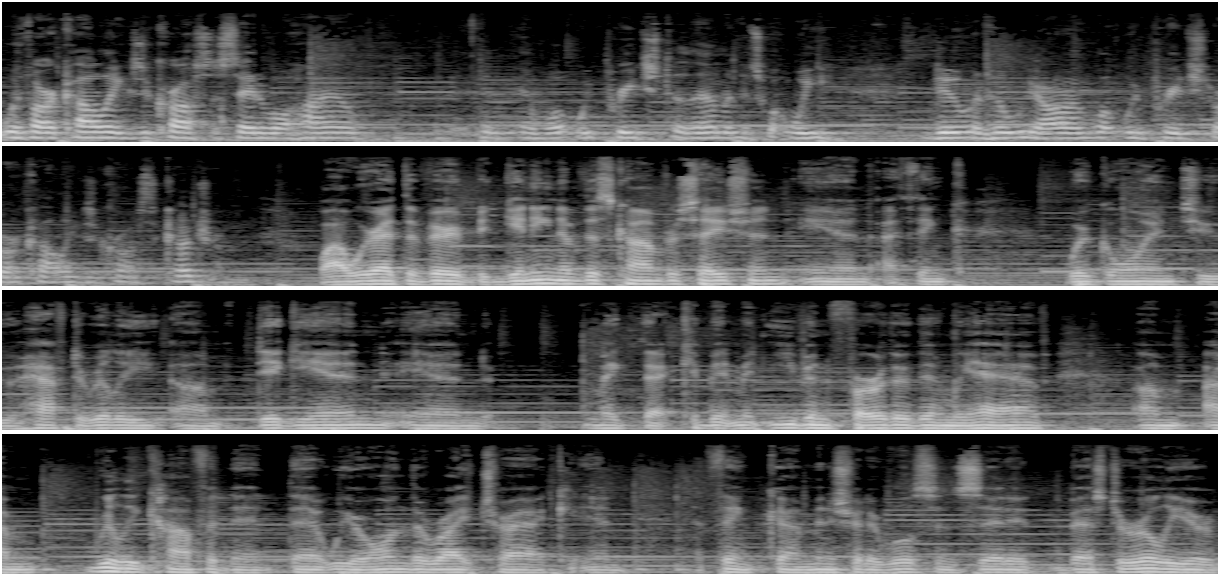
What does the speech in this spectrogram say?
with our colleagues across the state of Ohio and, and what we preach to them, and it's what we do and who we are and what we preach to our colleagues across the country. While we're at the very beginning of this conversation, and I think we're going to have to really um, dig in and make that commitment even further than we have. Um, I'm really confident that we are on the right track, and I think uh, Administrator Wilson said it best earlier.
